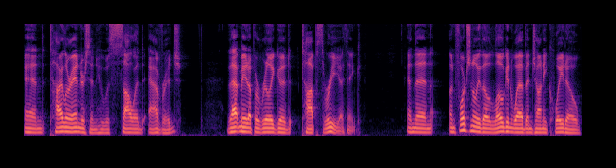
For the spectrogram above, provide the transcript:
and Tyler Anderson, who was solid average, that made up a really good top three, I think. And then, unfortunately, though, Logan Webb and Johnny Cueto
